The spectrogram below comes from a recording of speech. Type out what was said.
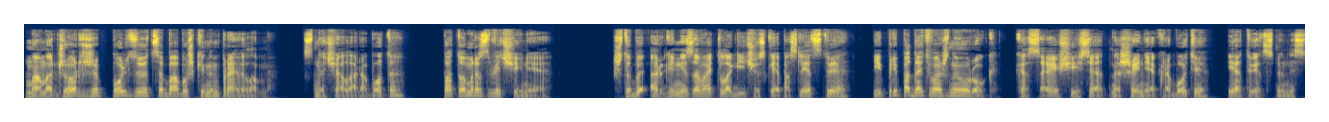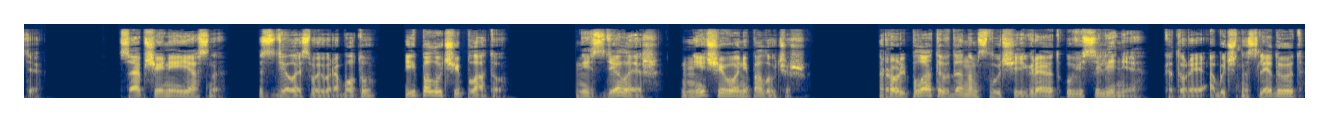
Мама Джорджи пользуется бабушкиным правилом: сначала работа, потом развлечения, чтобы организовать логическое последствие и преподать важный урок, касающийся отношения к работе и ответственности. Сообщение ясно: сделай свою работу и получи плату. Не сделаешь ничего не получишь. Роль платы в данном случае играют увеселения, которые обычно следуют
